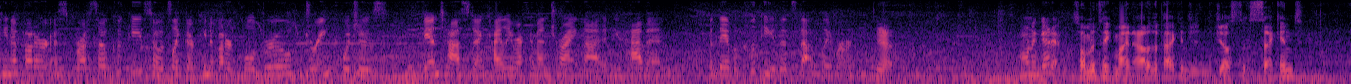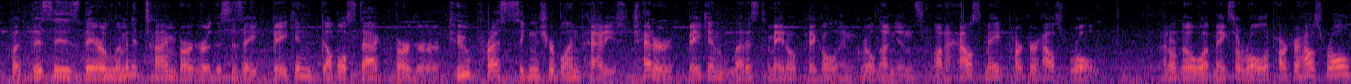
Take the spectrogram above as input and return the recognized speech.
peanut butter espresso cookie. So it's like their peanut butter cold brew drink, which is fantastic. Highly recommend trying that if you haven't. But they have a cookie that's that flavor. Yeah. I want to get it. So I'm gonna take mine out of the package in just a second. But this is their limited time burger. This is a bacon double stack burger. Two pressed signature blend patties, cheddar, bacon, lettuce, tomato, pickle, and grilled onions on a house made Parker House roll. I don't know what makes a roll a Parker House roll,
